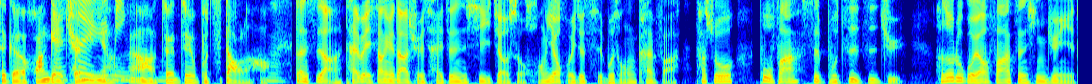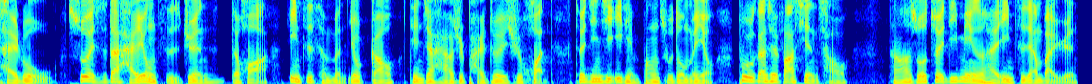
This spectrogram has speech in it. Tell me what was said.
这个还给全民啊啊，这这就不知道了哈。但是啊，台北商业大学财政系教授黄耀辉就持不同的看法。他说不发是不智之举。他说如果要发振兴券也太落伍，数位时代还用纸券的话，印制成本又高，店家还要去排队去换，对经济一点帮助都没有，不如干脆发现钞。然后他说最低面额还印制两百元。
